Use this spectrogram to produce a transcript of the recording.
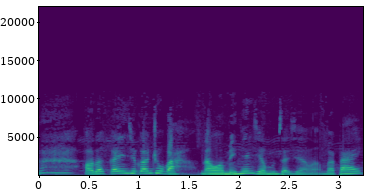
好的，赶紧去关注吧。那我明天节目再见了，拜拜。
